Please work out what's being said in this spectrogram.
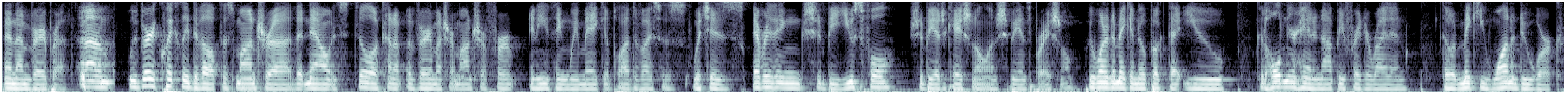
and I'm very proud. Um, we very quickly developed this mantra that now is still a kind of a very much our mantra for anything we make at Plot Devices, which is everything should be useful, should be educational, and should be inspirational. We wanted to make a notebook that you could hold in your hand and not be afraid to write in. That would make you want to do work,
